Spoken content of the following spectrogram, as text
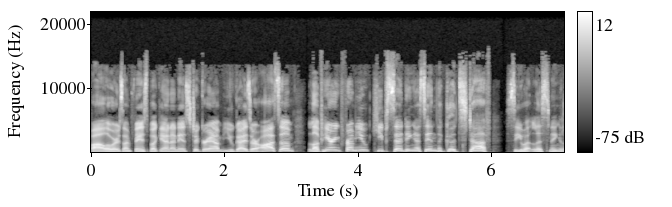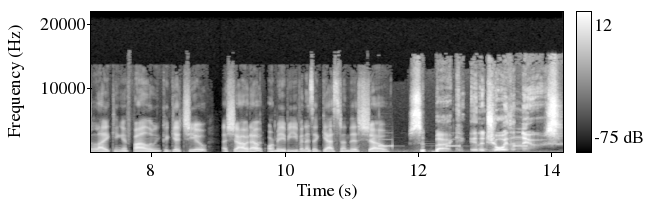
followers on Facebook and on Instagram. You guys are awesome. Love hearing from you. Keep sending us in the good stuff. See what listening, liking, and following could get you a shout out or maybe even as a guest on this show. Sit back and enjoy the news.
